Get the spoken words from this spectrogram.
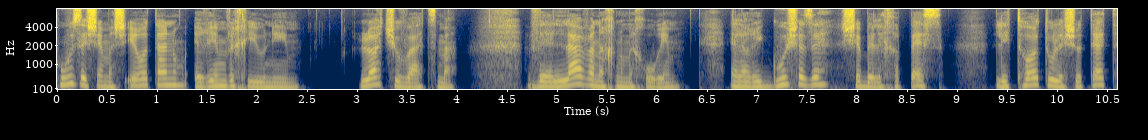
הוא זה שמשאיר אותנו ערים וחיוניים, לא התשובה עצמה. ואליו אנחנו מכורים, אל הריגוש הזה שבלחפש, לתהות ולשוטט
